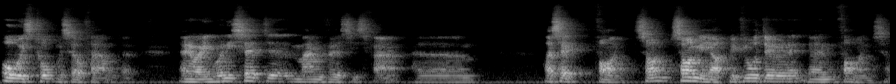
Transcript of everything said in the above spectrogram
always talked myself out of it. Anyway, when he said uh, man versus fat, um, I said, fine, sign, sign me up. If you're doing it, then fine. So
